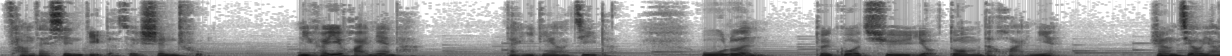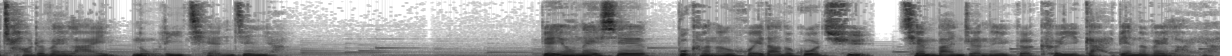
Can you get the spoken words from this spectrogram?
藏在心底的最深处。你可以怀念它，但一定要记得，无论对过去有多么的怀念，仍旧要朝着未来努力前进呀！别用那些不可能回到的过去牵绊着那个可以改变的未来呀！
